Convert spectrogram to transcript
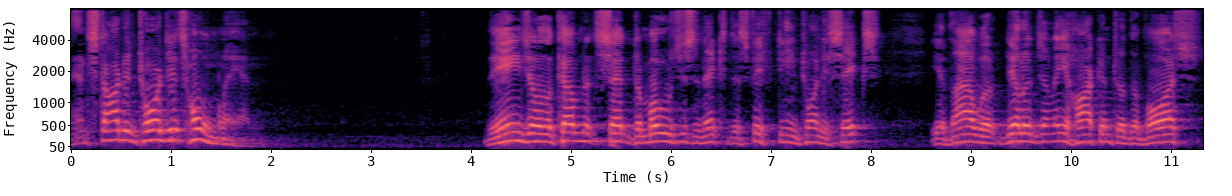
and started towards its homeland, the angel of the covenant said to Moses in Exodus 15 26, If thou wilt diligently hearken to the voice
